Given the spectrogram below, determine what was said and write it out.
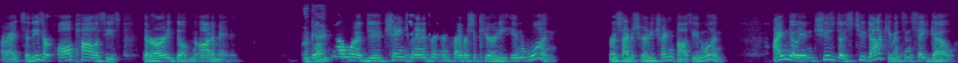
All right. So these are all policies that are already built and automated. Okay. Well, I want to do change management and cybersecurity in one, or a cybersecurity training policy in one. I can go in, choose those two documents, and say go.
